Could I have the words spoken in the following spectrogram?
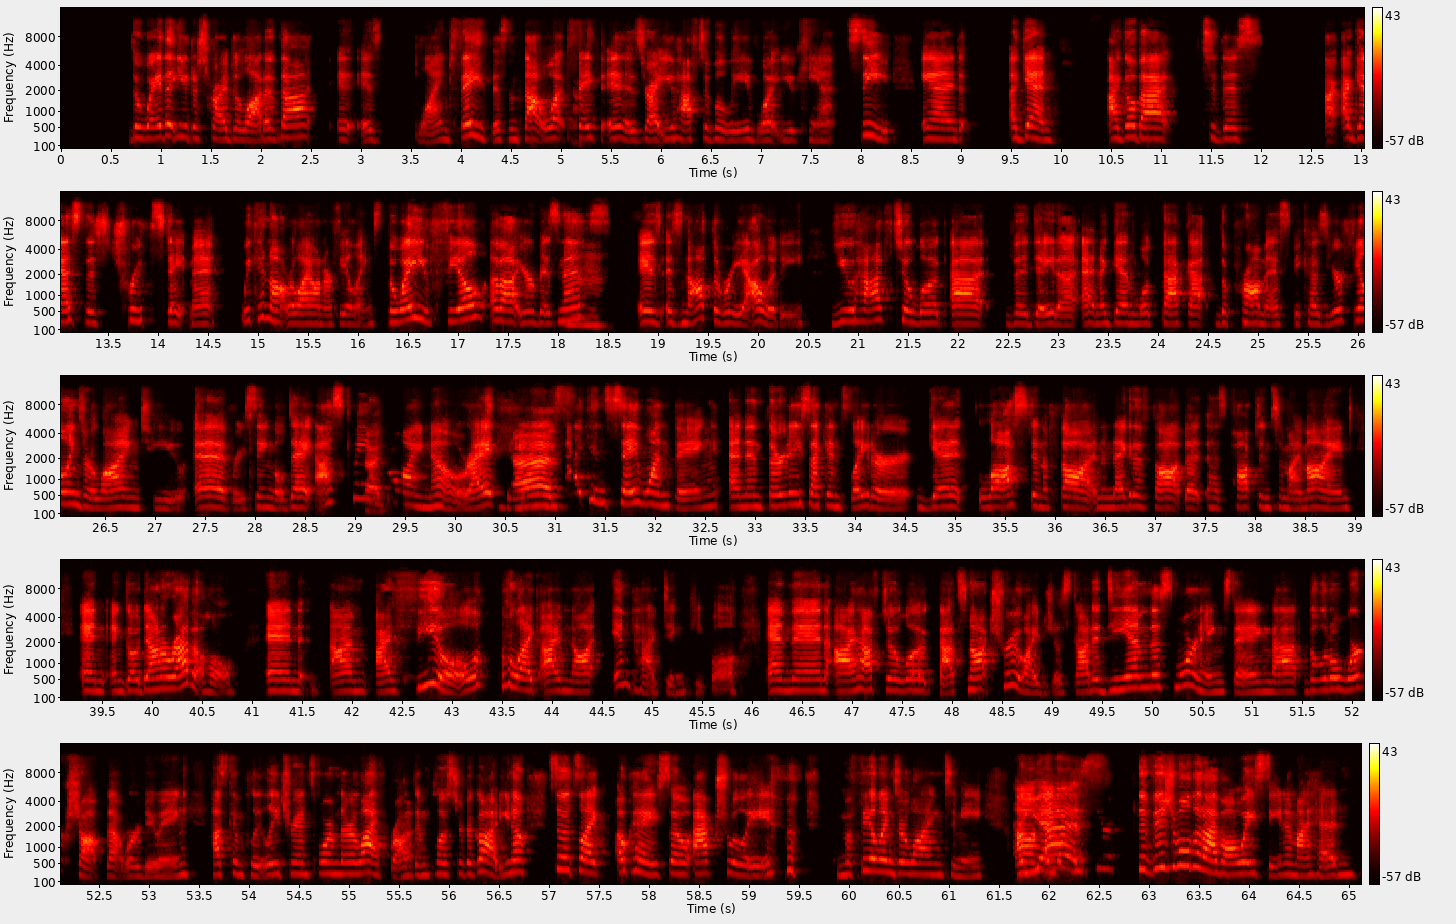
the way that you described a lot of that is blind faith. Isn't that what faith is, right? You have to believe what you can't see. And again, I go back to this, I guess, this truth statement. We cannot rely on our feelings. The way you feel about your business mm. is is not the reality you have to look at the data and again look back at the promise because your feelings are lying to you every single day. Ask me Good. how I know, right? Yes. I can say one thing and then 30 seconds later get lost in a thought and a negative thought that has popped into my mind and and go down a rabbit hole and i'm i feel like i'm not impacting people. And then i have to look that's not true. I just got a dm this morning saying that the little workshop that we're doing has completely transformed their life brought them closer to god you know? So it's like okay so actually my feelings are lying to me. Um, yes. The visual that I've always seen in my head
